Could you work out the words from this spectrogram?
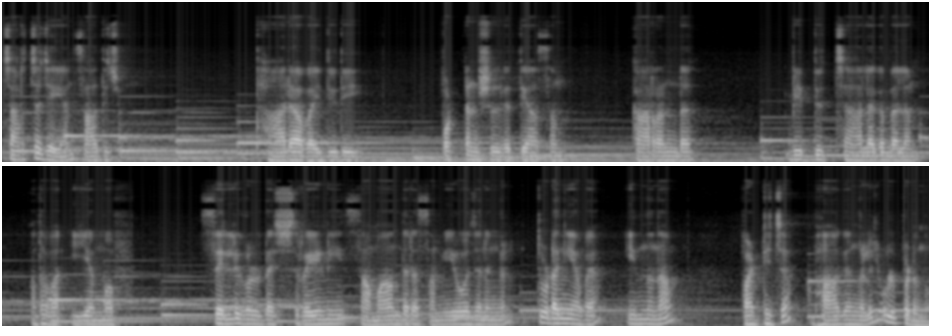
ചർച്ച ചെയ്യാൻ സാധിച്ചു. ധാരാവൈദ്യുതി പൊട്ടൻഷ്യൽ വ്യത്യാസം കറണ്ട് വിദ്യുത് ചാലക ബലം അഥവാ ഇ എം എഫ് സെല്ലുകളുടെ ശ്രേണി സമാന്തര സംയോജനങ്ങൾ തുടങ്ങിയവ ഇന്ന് നാം പഠിച്ച ഭാഗങ്ങളിൽ ഉൾപ്പെടുന്നു.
